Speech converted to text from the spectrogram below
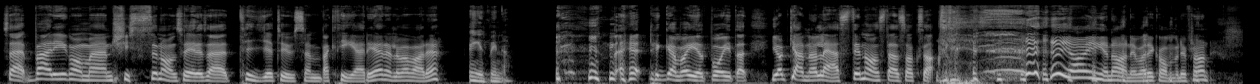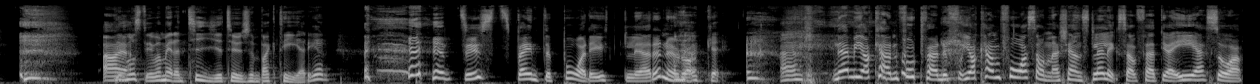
Så här, varje gång man kysser någon så är det så här 10 000 bakterier, eller vad var det? Inget minne. Nej, det kan vara helt påhittat. Jag kan ha läst det någonstans också. jag har ingen aning var det kommer ifrån. Ah, Det måste ju vara mer än 10 000 bakterier. Tyst, spä inte på det ytterligare nu då. Okej. Okej. Nej men jag kan fortfarande jag kan få sådana känslor liksom för att jag är så,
